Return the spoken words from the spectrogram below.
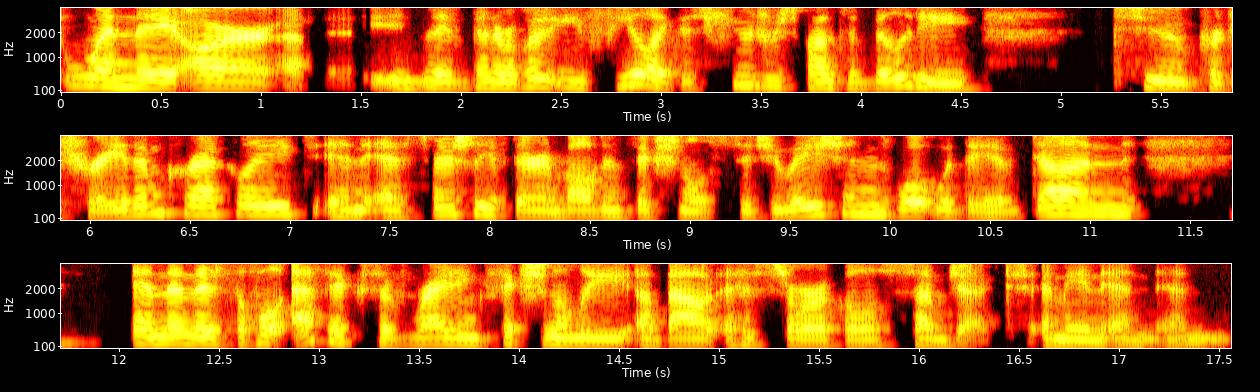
when they are uh, they've been a you feel like this huge responsibility to portray them correctly and especially if they're involved in fictional situations what would they have done and then there's the whole ethics of writing fictionally about a historical subject. I mean and and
